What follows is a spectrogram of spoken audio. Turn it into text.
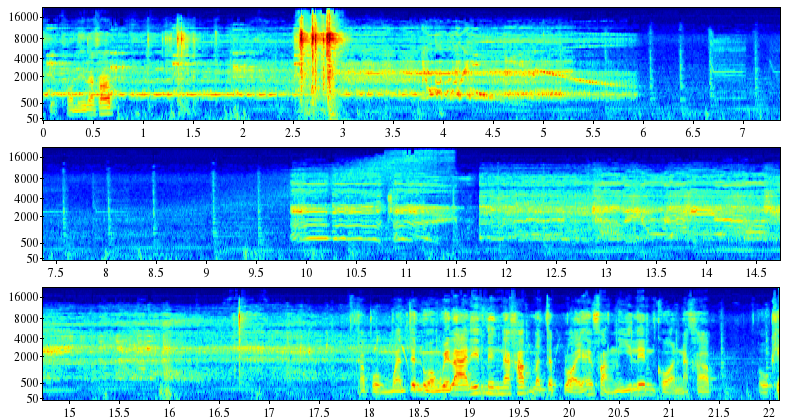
เสียบตอนนี้นะครับ ครับผมมันจะหน่วงเวลานิดนึงนะครับ มันจะปล่อยให้ฝั่งนี้เล่นก่อนนะครับ โอเค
